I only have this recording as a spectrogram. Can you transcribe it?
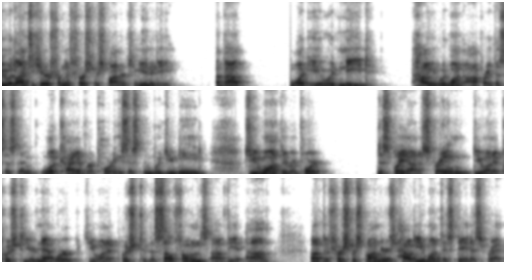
We would like to hear from the first responder community about what you would need, how you would want to operate the system, what kind of reporting system would you need? Do you want the report displayed on a screen? Do you want it pushed to your network? Do you want it pushed to the cell phones of the um, of the first responders? How do you want this data spread?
